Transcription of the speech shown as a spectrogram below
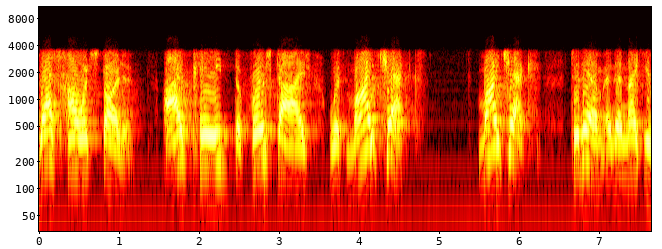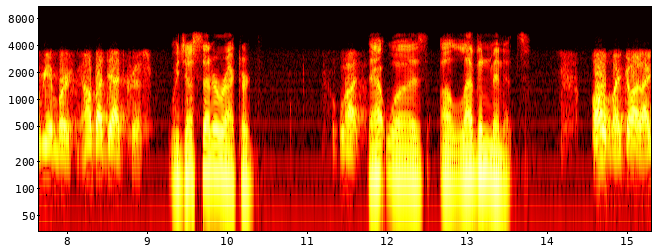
that's how it started. I paid the first guys with my checks, my checks to them, and then Nike reimbursed me. How about that, Chris? We just set a record. What? That was 11 minutes. Oh, my God. I,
